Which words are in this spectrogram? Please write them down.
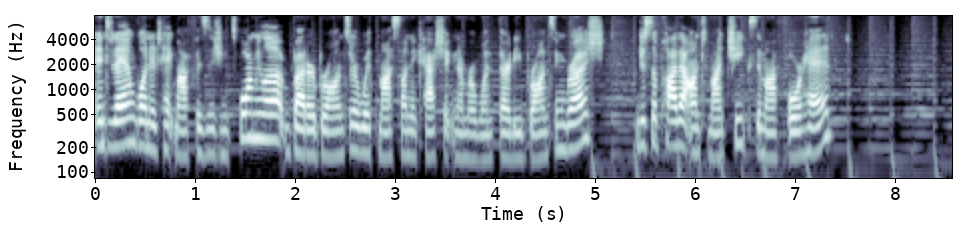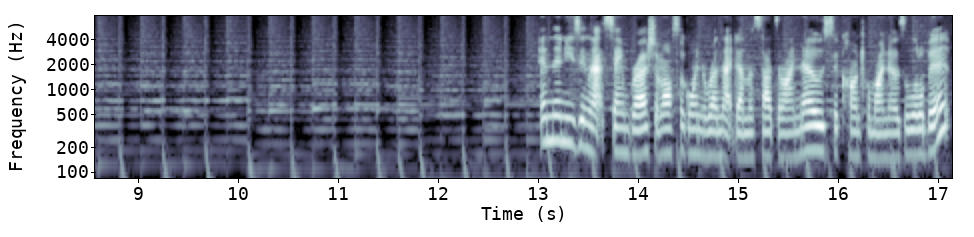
And today I'm going to take my Physicians Formula Butter Bronzer with my Sonia Kashuk number 130 bronzing brush and just apply that onto my cheeks and my forehead. And then using that same brush, I'm also going to run that down the sides of my nose to contour my nose a little bit.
